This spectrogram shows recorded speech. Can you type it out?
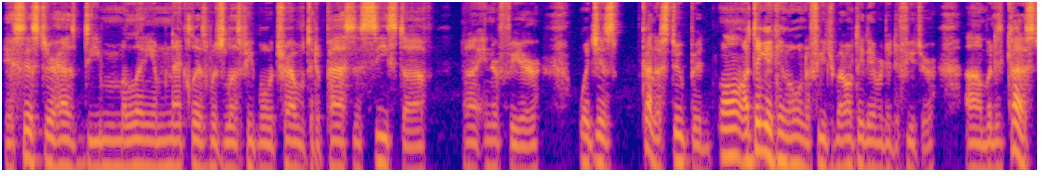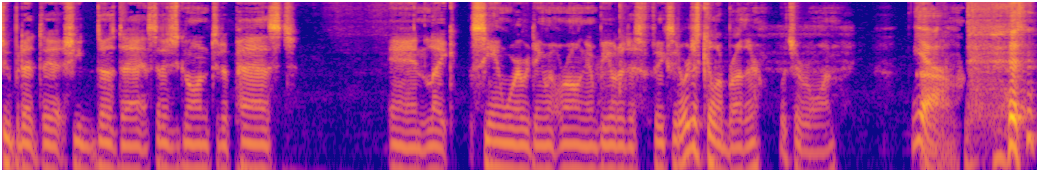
his sister has the Millennium Necklace, which lets people travel to the past and see stuff and not interfere, which is kind of stupid. Well, I think it can go in the future, but I don't think they ever did the future. Um, but it's kind of stupid that, that she does that instead of just going to the past and like seeing where everything went wrong and be able to just fix it or just kill her brother, whichever one. Yeah. Um,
